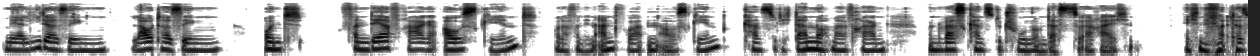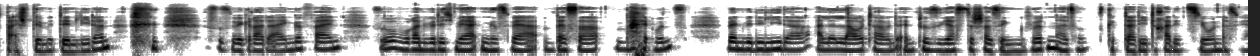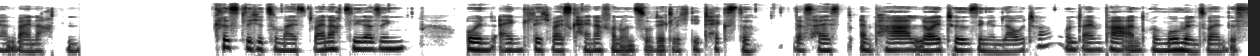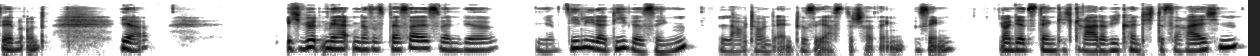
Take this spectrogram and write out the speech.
mehr Lieder singen, lauter singen und von der Frage ausgehend oder von den Antworten ausgehend kannst du dich dann nochmal fragen, und was kannst du tun, um das zu erreichen? Ich nehme mal das Beispiel mit den Liedern. Das ist mir gerade eingefallen. So, woran würde ich merken, es wäre besser bei uns, wenn wir die Lieder alle lauter und enthusiastischer singen würden. Also es gibt da die Tradition, dass wir an Weihnachten christliche zumeist Weihnachtslieder singen. Und eigentlich weiß keiner von uns so wirklich die Texte. Das heißt, ein paar Leute singen lauter und ein paar andere murmeln so ein bisschen. Und ja, ich würde merken, dass es besser ist, wenn wir ja, die Lieder, die wir singen, lauter und enthusiastischer singen. Und jetzt denke ich gerade, wie könnte ich das erreichen?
